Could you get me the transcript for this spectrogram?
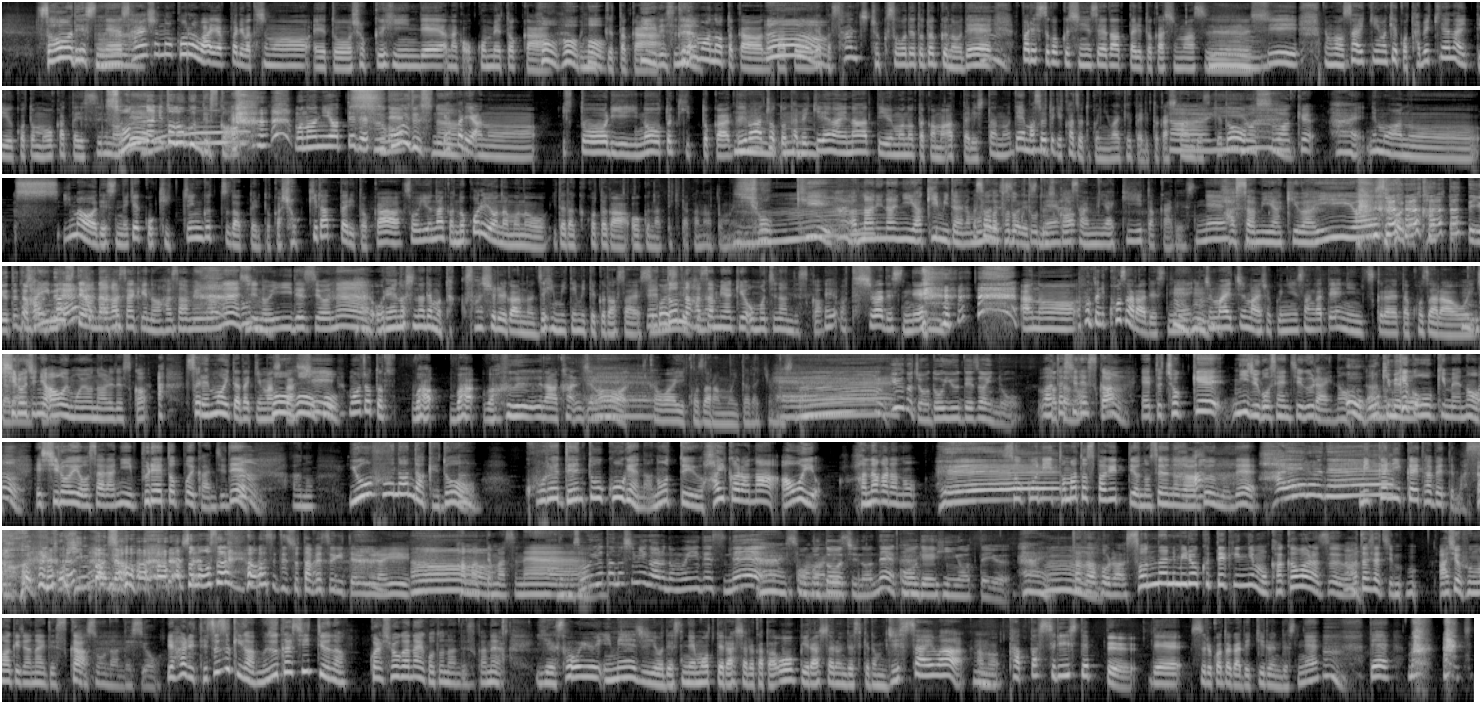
そうですね、うん。最初の頃はやっぱり私も、えー、と食品でなんかお米とかお肉とか果物とかだとうん。やっぱ産地直送で届くので、うん。やっぱりすごく新鮮だったりとかしますうん。し、でも最近は結構食べきれないっていうことも多かったりするのでそんなに届くんですか？ものによってですすねごいですね。やっぱりあの一人の時とかではちょっと食べきれないなっていうものとかもあったりしたので、まあ、そういう時家族に分けたりとかしたんですけど、はい、でもあのーす今はですね結構キッチングッズだったりとか食器だったりとかそういうなんか残るようなものをいただくことが多くなってきたかなと思います。食器、はい。あ何々焼きみたいなものが届くとですね。かハサミ焼きとかですね。ハサミ焼きはいいよ。そうだ買ったって言ってたもんね。買いましたよ長崎のハサミのねしのいいですよね、はい、お礼の品でもたくさん種類があるのでぜひ見てみてください。すえごいどんなハサミ焼きをお持ちなんですか？え私はですね、あの本当に小皿ですね、うんうん一枚一枚職人さんが丁寧に作られた小皿をいただいて、白地に青い模様のあれですか？あそれもいただきましたしほうほうほう。もうちょっと和和和風な感じの可愛い小皿もいただきましへた。ゆいかちゃんはどういうデザインの？私ですか、うん。えっと直径25センチぐらいのあのお大きめの結構大きめの、うん。え白いお皿にプレートっぽい感じで、うん。あの洋風なんだけど、うんこれ伝統工芸なの？っていうハイカラな青い花柄のへえそこにトマトスパゲッティを乗せるのがブームで映えるね。3日に1回食べてます。結構頻繁な。そのお皿に合わせてちょっと食べ過ぎてるぐらいハハマってますね。でもそういう楽しみがあるのもいいですね。はいご当地のね工芸品をっていう。はい、うん。ただほらそんなに魅力的にもかかわらず、ん。私たち足を踏むわけじゃないですか。あそうなんですよ。やはり手続きが難しいっていうのはこれはしょうがないことなんですかね。いえそういうイメージをですね持ってらっしゃる方多くいらっしゃるんですけども実際は、うん。あのたった3ステップですることができるんですね。うん。で、まあ、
